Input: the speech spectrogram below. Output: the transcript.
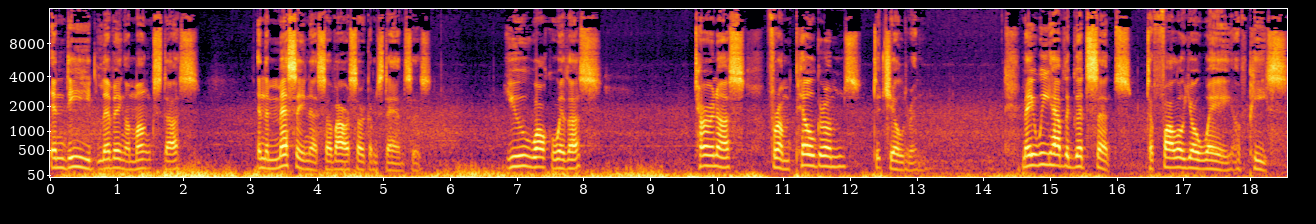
indeed living amongst us in the messiness of our circumstances you walk with us. Turn us from pilgrims to children. May we have the good sense to follow your way of peace.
